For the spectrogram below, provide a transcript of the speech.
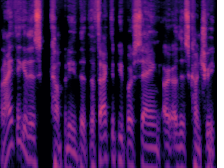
When I think of this company, that the fact that people are saying, or, or this country,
